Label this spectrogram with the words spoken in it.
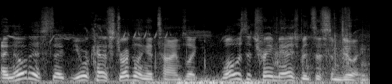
I noticed that you were kind of struggling at times. Like, what was the terrain management system doing?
